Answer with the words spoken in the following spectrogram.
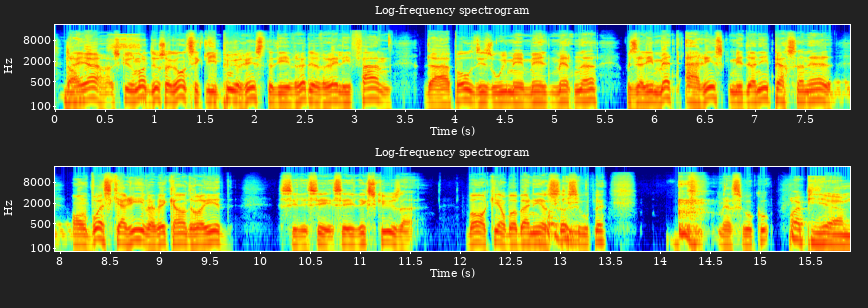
D'ailleurs, excuse-moi deux secondes, c'est que les puristes, les vrais de vrais, les fans d'Apple disent oui, mais, maintenant, vous allez mettre à risque mes données personnelles. On voit ce qui arrive avec Android. C'est l'excuse. hein. Bon, OK, on va bannir ça, s'il vous plaît. Merci beaucoup. Ouais, puis euh,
